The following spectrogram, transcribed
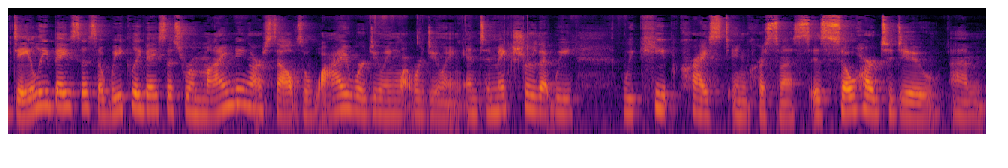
daily basis, a weekly basis, reminding ourselves why we're doing what we're doing and to make sure that we we keep Christ in Christmas is so hard to do, um,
